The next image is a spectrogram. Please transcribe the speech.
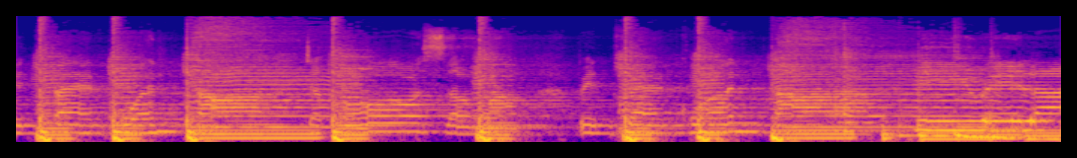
เป็นแฟนควรตา จะขอสมัคร เป็นแฟนควรตา มีเวลา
